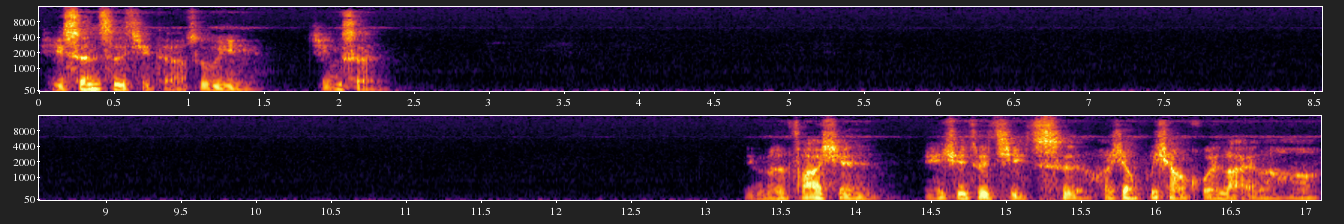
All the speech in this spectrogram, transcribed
提升自己的注意精神。你我们发现连续这几次好像不想回来了哈，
